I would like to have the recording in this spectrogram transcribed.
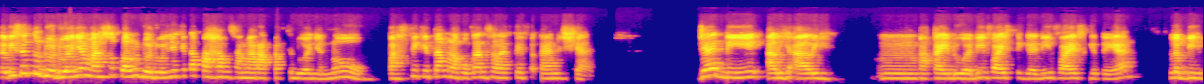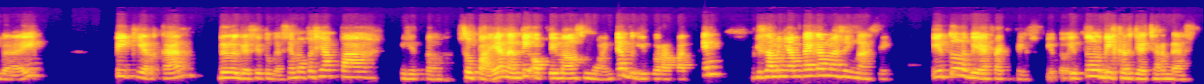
Gak bisa tuh dua-duanya masuk, lalu dua-duanya kita paham sama rapat keduanya. No, pasti kita melakukan selective attention. Jadi, alih-alih hmm, pakai dua device, tiga device gitu ya, lebih baik pikirkan delegasi tugasnya mau ke siapa gitu supaya nanti optimal semuanya begitu rapat tim bisa menyampaikan masing-masing itu lebih efektif gitu. Itu lebih kerja cerdas.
